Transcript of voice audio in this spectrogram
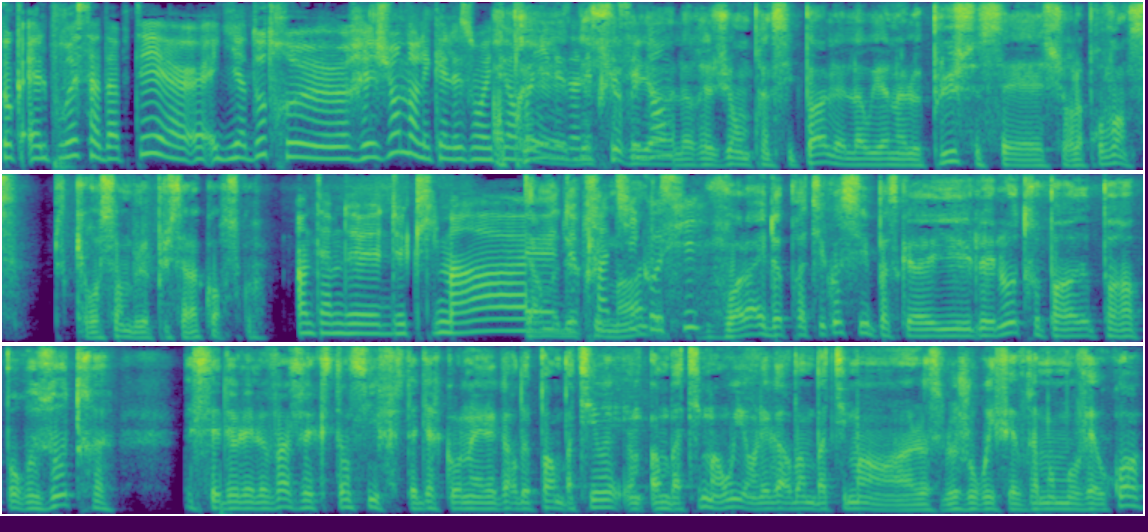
Donc elles pourraient s'adapter. euh, Il y a d'autres régions dans lesquelles elles ont été Après, envoyées les années sûr, il y a précédentes. la région principale, là où il y en a le plus, c'est sur la Provence, qui ressemble le plus à la Corse, quoi. En termes de, de climat, termes euh, de, climat, pratique de- aussi. Voilà, et de pratique aussi, parce que les nôtres, par, par rapport aux autres, c'est de l'élevage extensif. C'est-à-dire qu'on ne les garde pas en bâtiment, en bâtiment. Oui, on les garde en bâtiment hein, le, le jour où il fait vraiment mauvais ou quoi.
